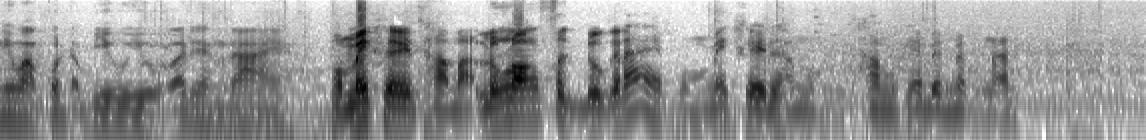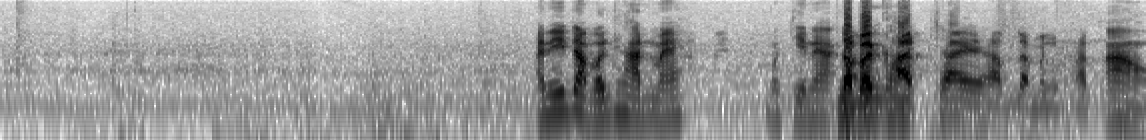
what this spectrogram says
นี่หว่ากด W อยู่ก็ยังได้อะผมไม่เคยทำอะลุงลองฝึกดูก็ได้ ผมไม่เคยทำผมทำแค่เป็นแบบนั้นอันนี้ดับเบิลคัทไหมเมื่อกี้นะดับเบิลคัทใช่ครับดับเบิลคัทอ้าว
